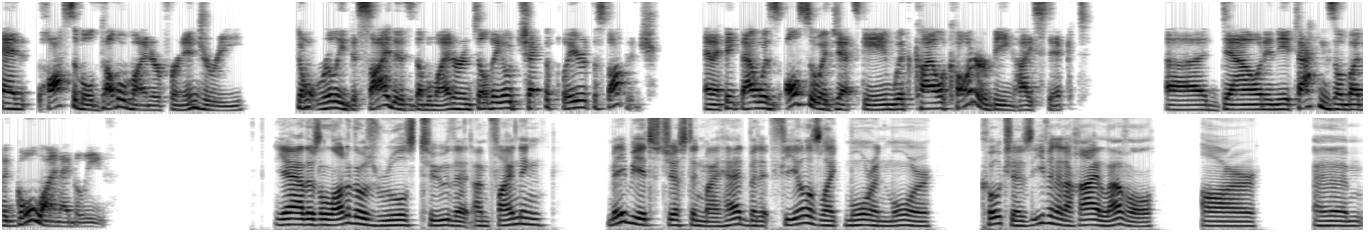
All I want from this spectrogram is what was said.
and possible double minor for an injury don't really decide that it's a double minor until they go check the player at the stoppage. And I think that was also a Jets game with Kyle Connor being high sticked uh, down in the attacking zone by the goal line, I believe. Yeah, there's a lot of those rules too that I'm finding maybe it's just in my head, but it feels like more and more coaches, even at a high level, are um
